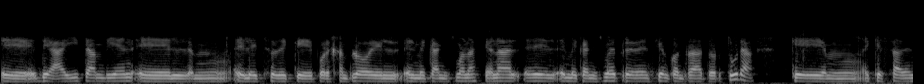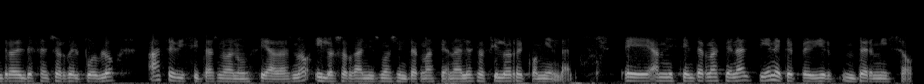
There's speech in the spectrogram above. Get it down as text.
Eh, de ahí también el, mm, el, hecho de que, por ejemplo, el, mecanismo nacional, el, mecanismo de prevención contra la tortura, que, mm, que, está dentro del defensor del pueblo, hace visitas no anunciadas, ¿no? Y los organismos internacionales así lo recomiendan. Eh, Amnistía Internacional tiene que pedir permiso.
